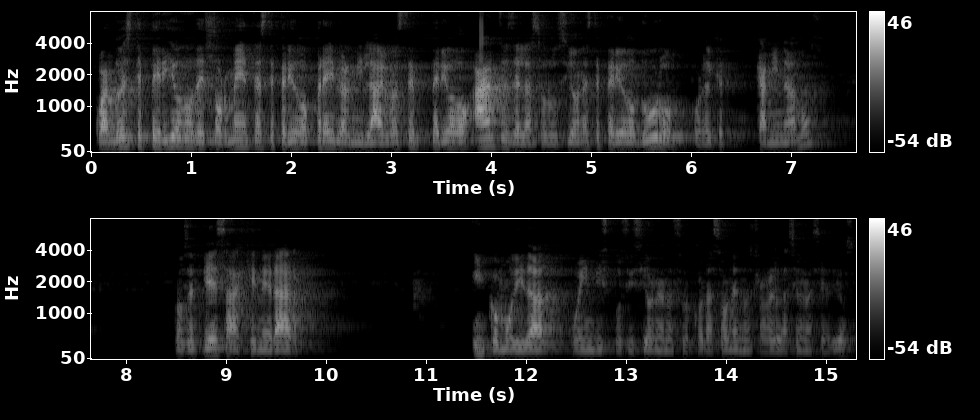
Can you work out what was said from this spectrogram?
cuando este periodo de tormenta, este periodo previo al milagro, este periodo antes de la solución, este periodo duro por el que caminamos, nos empieza a generar incomodidad o indisposición en nuestro corazón, en nuestra relación hacia Dios.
